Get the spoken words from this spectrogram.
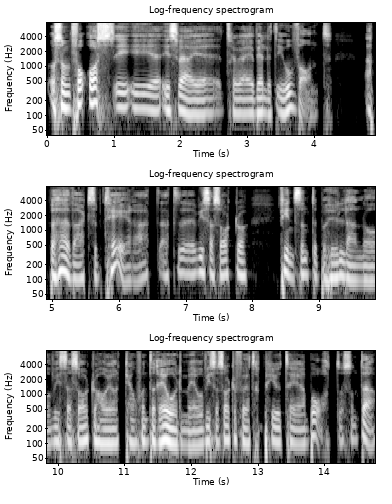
Och som för oss i, i, i Sverige tror jag är väldigt ovant. Att behöva acceptera att, att eh, vissa saker finns inte på hyllan och vissa saker har jag kanske inte råd med och vissa saker får jag prioritera bort och sånt där.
